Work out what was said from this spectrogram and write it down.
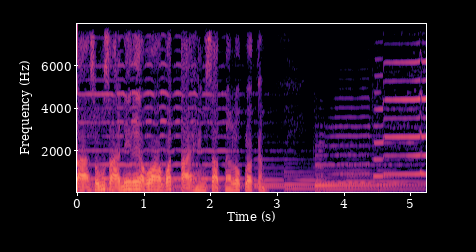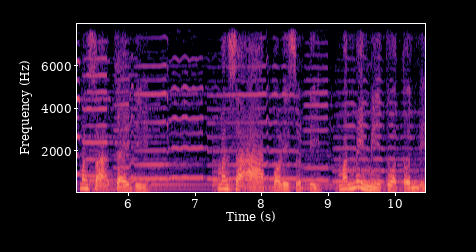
ฏะสงสารนี้เรียกว่าวัฏฏะแห่งสัตว์นรกแล้วกัน มันสะใจดี มันสะอาดบริสุทธิ์ดี มันไม่มีตัวตนดี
